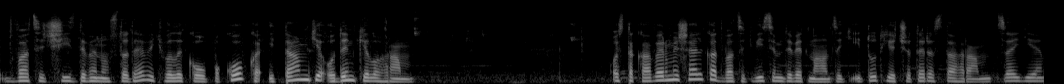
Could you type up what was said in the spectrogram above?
26,99 велика упаковка і там є 1 кілограм. Ось така вермішелька 28,19. І тут є 400 грам. Це є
